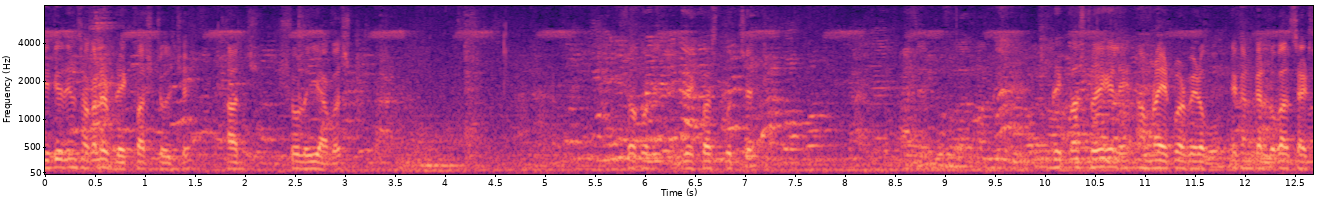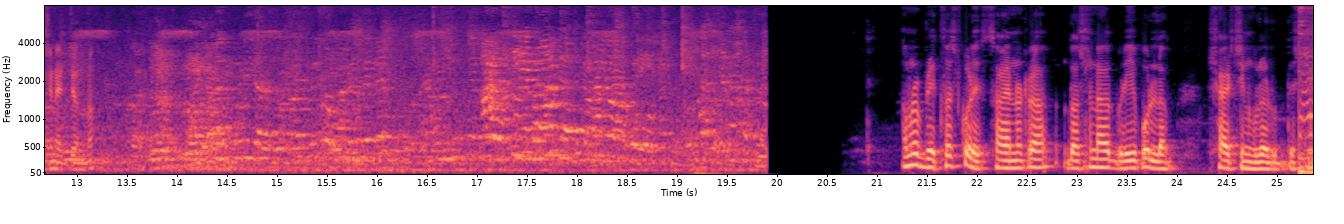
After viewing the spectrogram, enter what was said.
দ্বিতীয় দিন সকালের ব্রেকফাস্ট চলছে। আজ ষোলোই আগস্ট। সকলেই ব্রেকফাস্ট করছে। ব্রেকফাস্ট হয়ে গেলে আমরা এরপর বেরোবো এখানকার লোকাল সাইট সিনের জন্য। আমরা ব্রেকফাস্ট করে সাড়ে নটা দশটা নাগাদ বেরিয়ে পড়লাম সাইট সিনগুলোর উদ্দেশ্যে।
